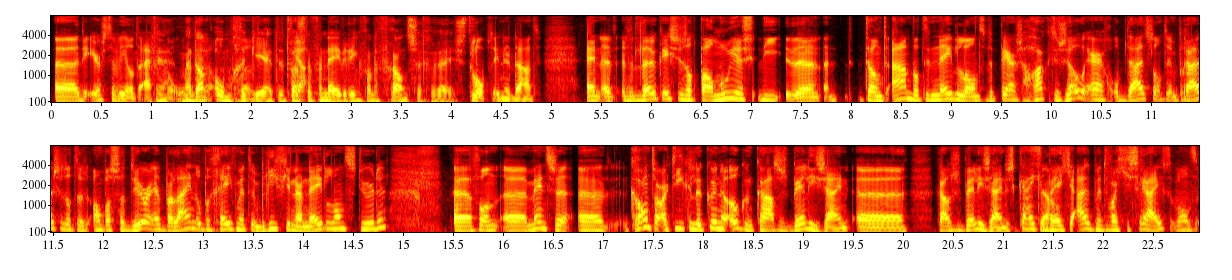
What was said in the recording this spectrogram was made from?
de Eerste Wereld eigenlijk. Ja, maar dan omgekeerd. Het was de vernedering van de Fransen geweest. Klopt, inderdaad. En het, het leuke is dus dat Paul Moeijers die uh, toont aan dat in Nederland de pers hakte zo erg op Duitsland en Pruisen dat de ambassadeur uit Berlijn op een gegeven moment een briefje naar Nederland stuurde uh, van uh, mensen krantenartikelen kunnen ook een casus belli zijn, casus belli zijn. Dus kijk een beetje uit met wat je schrijft, want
